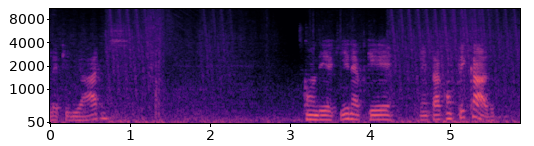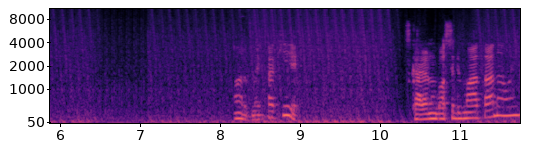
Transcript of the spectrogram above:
Ali afiliados. Esconder aqui, né? Porque vem tá complicado. Mano, como é que tá aqui? Os caras não gostam de matar não, hein?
